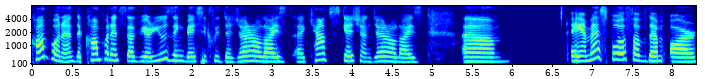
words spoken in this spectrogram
component, the components that we are using, basically the generalized uh, count sketch and generalized um, AMS, both of them are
